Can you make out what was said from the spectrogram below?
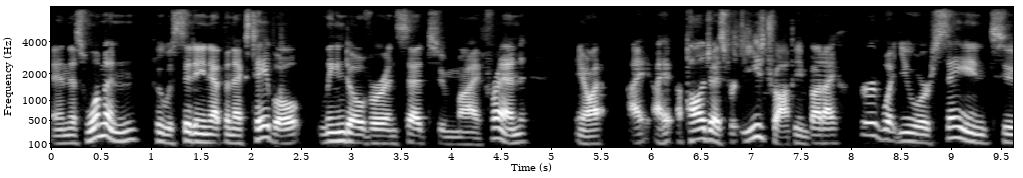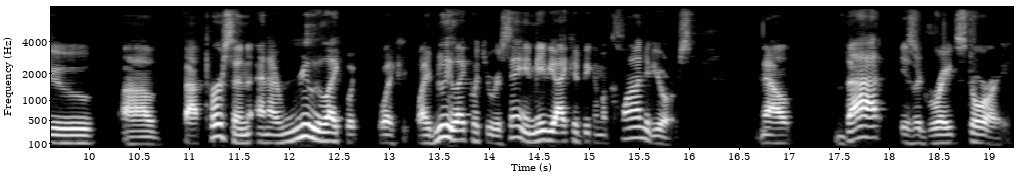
And this woman who was sitting at the next table leaned over and said to my friend, you know, I, I apologize for eavesdropping, but I heard what you were saying to uh, that person, and I really like what like I really like what you were saying. Maybe I could become a client of yours. Now that is a great story.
